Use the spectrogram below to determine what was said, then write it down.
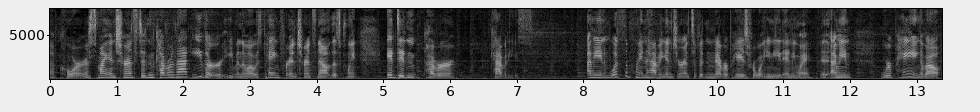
of course, my insurance didn't cover that either, even though I was paying for insurance now at this point. It didn't cover cavities. I mean, what's the point in having insurance if it never pays for what you need anyway? I mean, we're paying about,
